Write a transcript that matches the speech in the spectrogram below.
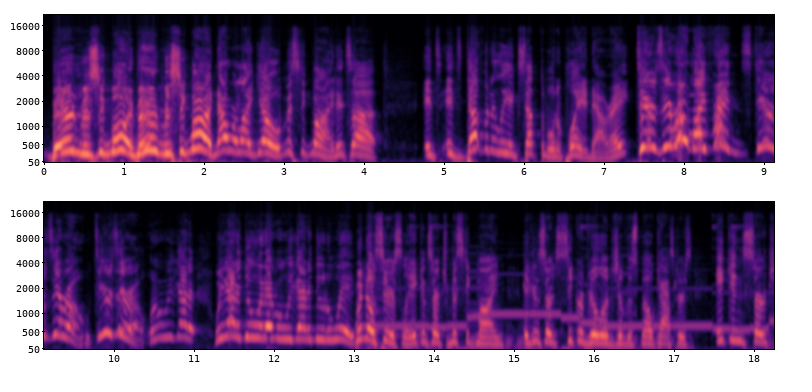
ban Mystic Mine, ban Mystic Mine. Now we're like, yo, Mystic Mine. It's uh it's it's definitely acceptable to play it now, right? Tier zero, my friends. Tier zero. Tier zero. We gotta we gotta do whatever we gotta do to win. But no, seriously, it can search Mystic Mine. It can search Secret Village of the Spellcasters. It can search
